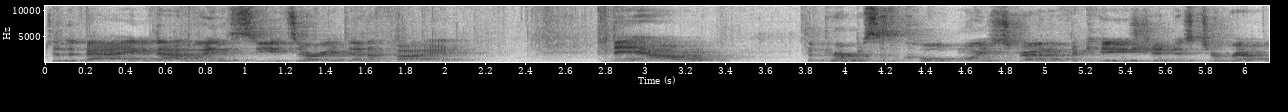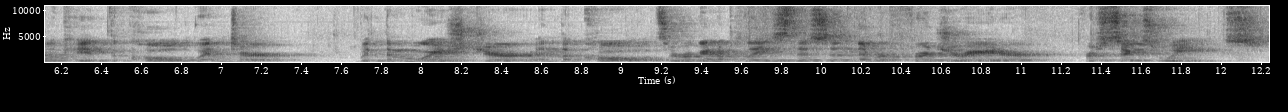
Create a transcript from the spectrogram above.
to the bag. That way the seeds are identified. Now, the purpose of cold moist stratification is to replicate the cold winter with the moisture and the cold. So we're going to place this in the refrigerator for six weeks.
